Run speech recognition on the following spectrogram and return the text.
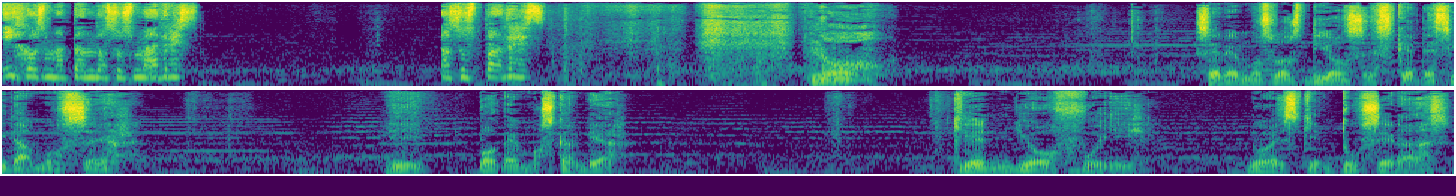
Hijos matando a sus madres. A sus padres. No. Seremos los dioses que decidamos ser. Y podemos cambiar. Quien yo fui no es quien tú serás.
